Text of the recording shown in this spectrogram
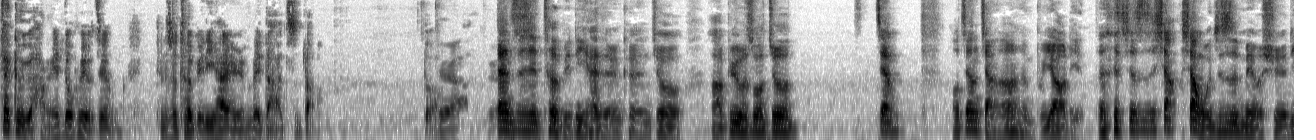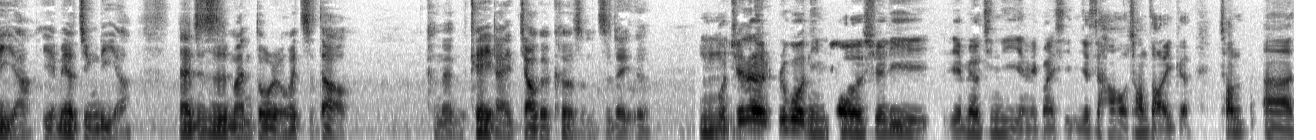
在各个行业都会有这种可能是特别厉害的人被大家知道，对对啊。但这些特别厉害的人可能就啊，比如说就这样，我这样讲好像很不要脸，但是就是像像我就是没有学历啊，也没有经历啊，那就是蛮多人会知道，可能可以来教个课什么之类的。嗯，我觉得如果你没有学历也没有经历也没关系，你就是好好创造一个创啊。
